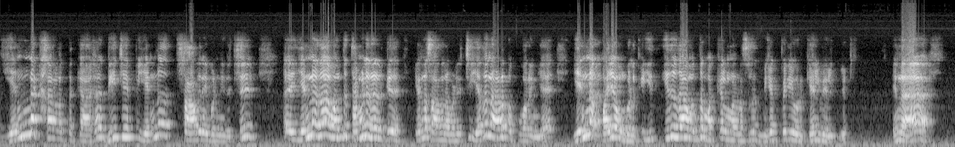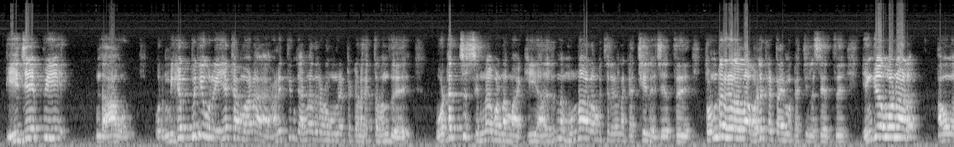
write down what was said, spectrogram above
என்ன காரணத்துக்காக பிஜேபி என்ன சாதனை பண்ணிருச்சு? அஹ் என்னதான் வந்து தமிழர்களுக்கு என்ன சாதனை பண்ணிருச்சு? எதனை அனுப்ப போறீங்க? என்ன பயம் உங்களுக்கு? இது- இதுதான் வந்து மக்கள் மனசுல மிகப்பெரிய ஒரு கேள்வி எழுப்பிட்டு என்ன? பிஜேபி இந்த ஒரு மிகப்பெரிய ஒரு இயக்கமான அனைத்து இந்திய அண்ணா திராவிட முன்னேற்ற கழகத்தை வந்து உடைச்சு சின்னபண்ணமாக்கி அதுல இருந்த முன்னாள் அமைச்சர்கள் கட்சியில சேர்த்து தொண்டர்கள் எல்லாம் வலுக்கட்டாயமா கட்சியில சேர்த்து எங்க போனாலும் அவங்க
